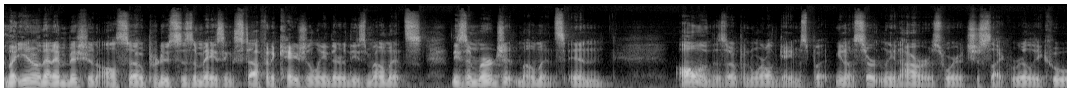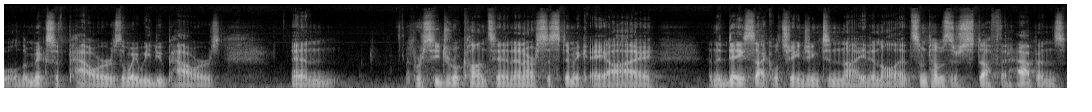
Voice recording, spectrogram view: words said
but you know that ambition also produces amazing stuff and occasionally there are these moments these emergent moments in all of those open world games but you know certainly in ours where it's just like really cool. The mix of powers the way we do powers and procedural content and our systemic ai and the day cycle changing to night and all that. Sometimes there's stuff that happens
